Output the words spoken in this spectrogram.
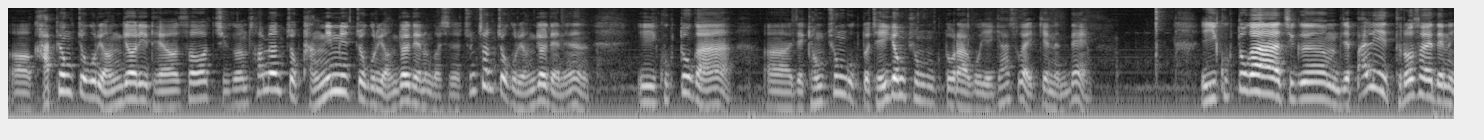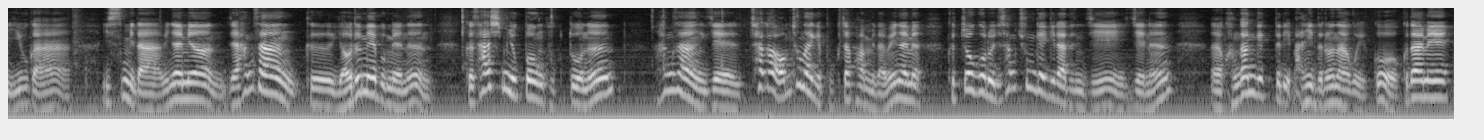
어, 가평 쪽으로 연결이 되어서 지금 서면 쪽 당림리 쪽으로 연결되는 것이죠. 춘천 쪽으로 연결되는 이 국도가 어, 이제 경춘국도 제2경춘국도라고 얘기할 수가 있겠는데 이 국도가 지금 이제 빨리 들어서야 되는 이유가 있습니다. 왜냐면 이제 항상 그 여름에 보면은 그 46번 국도는 항상 이제 차가 엄청나게 복잡합니다. 왜냐하면 그쪽으로 이제 상춘객이라든지 이제는 어, 관광객들이 많이 늘어나고 있고 그 다음에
